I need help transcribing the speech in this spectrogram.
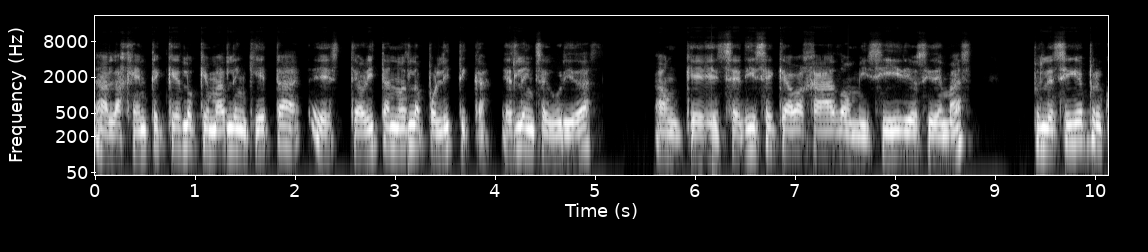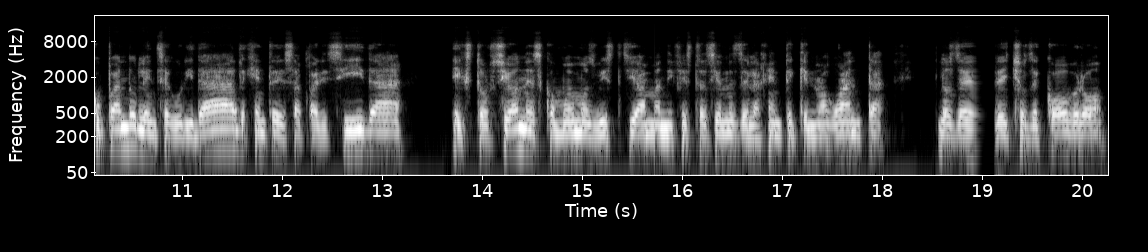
a la gente, qué es lo que más le inquieta, este, ahorita no es la política, es la inseguridad. Aunque se dice que ha bajado homicidios y demás, pues le sigue preocupando la inseguridad, gente desaparecida, extorsiones, como hemos visto ya manifestaciones de la gente que no aguanta, los derechos de cobro,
